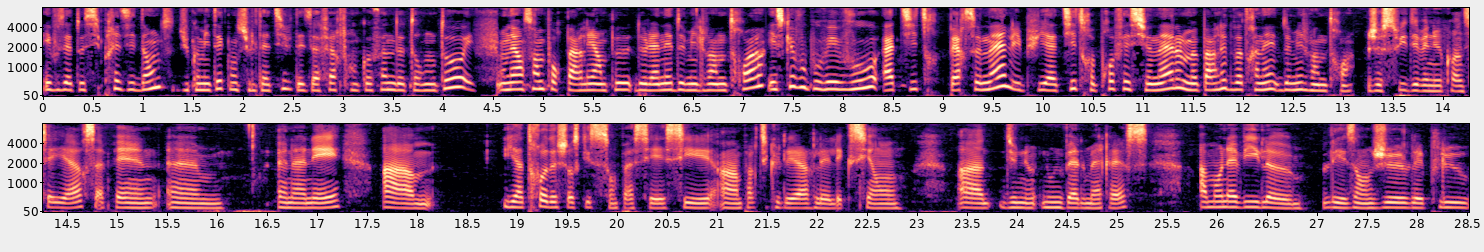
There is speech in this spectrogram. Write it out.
et vous êtes aussi présidente du comité consultatif des affaires francophones de Toronto. On est ensemble pour parler un peu de l'année 2023. Est-ce que vous pouvez vous à titre personnel et puis à titre professionnel me parler de votre année 2023 Je suis devenue conseillère, ça fait une, une année. Um, il y a trop de choses qui se sont passées. Ici, en particulier l'élection euh, d'une nouvelle mairesse à mon avis, le, les enjeux les plus,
